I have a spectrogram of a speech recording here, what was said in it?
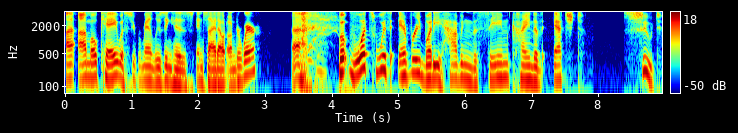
I- I'm okay with Superman losing his inside out underwear. Uh, But what's with everybody having the same kind of etched suit?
